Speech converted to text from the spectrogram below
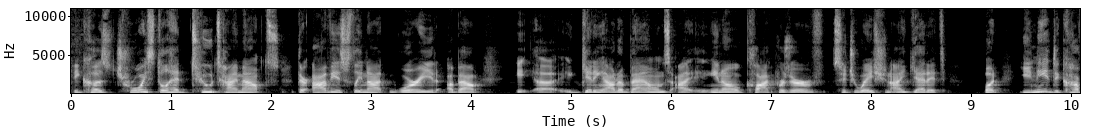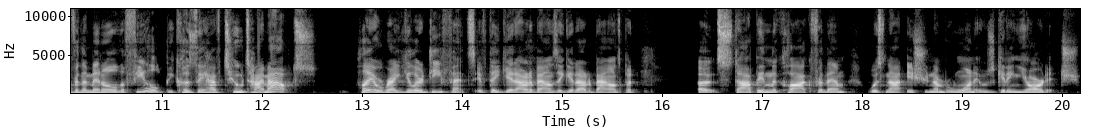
because Troy still had two timeouts. They're obviously not worried about uh, getting out of bounds. I, you know, clock preserve situation. I get it, but you need to cover the middle of the field because they have two timeouts. Play a regular defense. If they get out of bounds, they get out of bounds. But uh, stopping the clock for them was not issue number one. It was getting yardage.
